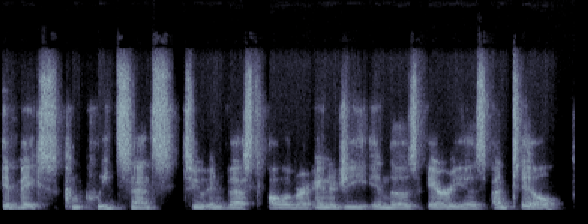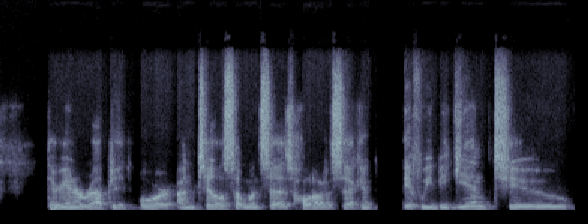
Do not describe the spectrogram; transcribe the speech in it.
it makes complete sense to invest all of our energy in those areas until they're interrupted or until someone says, hold on a second. If we begin to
